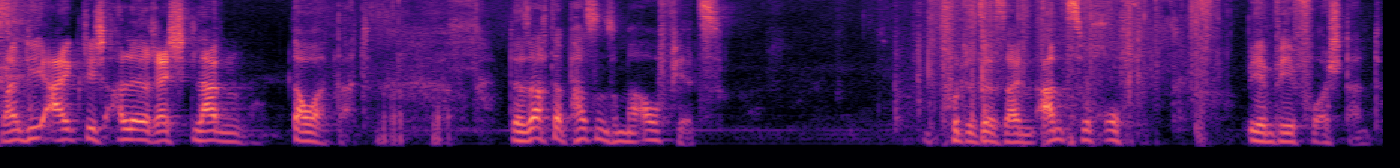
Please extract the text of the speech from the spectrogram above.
Weil die eigentlich alle recht lang dauert hat. Da sagt er, passen Sie mal auf jetzt. Futtert er seinen Anzug auf. BMW-Vorstand.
